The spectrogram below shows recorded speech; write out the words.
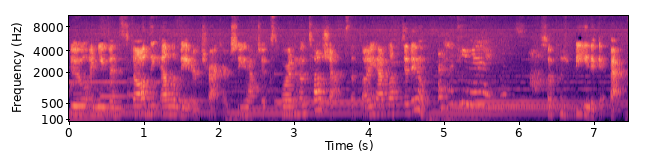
do, and you've installed the elevator tracker. So you have to explore the hotel shops. That's all you have left to do. So push B to get back.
